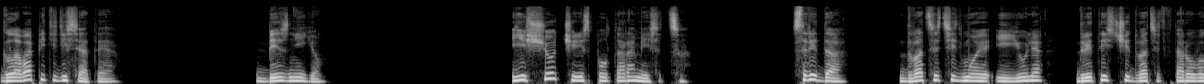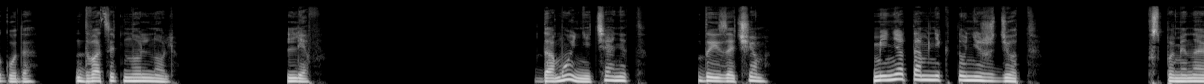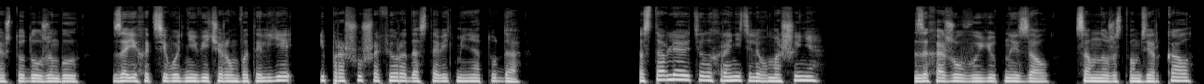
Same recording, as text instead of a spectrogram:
Глава 50. Без нее. Еще через полтора месяца. Среда, 27 июля 2022 года, 20.00. Лев. Домой не тянет, да и зачем? Меня там никто не ждет. Вспоминаю, что должен был заехать сегодня вечером в ателье и прошу шофера доставить меня туда – Оставляю телохранителя в машине, захожу в уютный зал со множеством зеркал.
